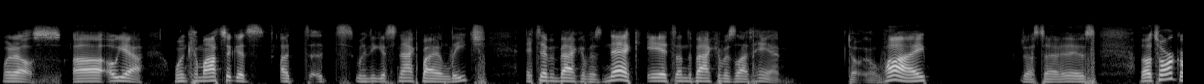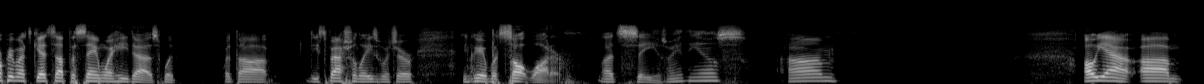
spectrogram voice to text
What else? Uh, oh yeah, when Komatsu gets uh, when he gets snacked by a leech, it's in the back of his neck. It's on the back of his left hand. Don't know why. Just as it is. Though Toriko pretty much gets up the same way he does with with uh, these specialties which are ingredients with salt water. Let's see. Is there anything else? Um. Oh yeah. Um.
